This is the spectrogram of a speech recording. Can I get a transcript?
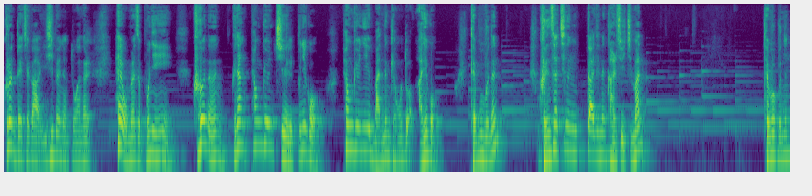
그런데 제가 20여 년 동안을 해오면서 보니 그거는 그냥 평균치일 뿐이고 평균이 맞는 경우도 아니고 대부분은 근사치는까지는 갈 수 있지만 대부분은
